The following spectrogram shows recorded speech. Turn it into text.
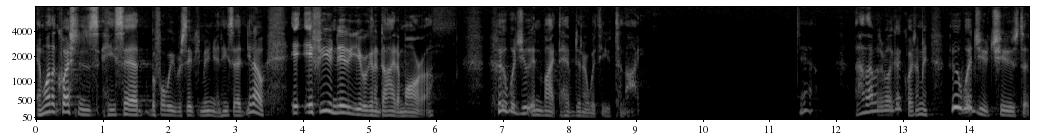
And one of the questions he said before we received communion, he said, You know, if you knew you were going to die tomorrow, who would you invite to have dinner with you tonight? Yeah. I that was a really good question. I mean, who would you choose to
